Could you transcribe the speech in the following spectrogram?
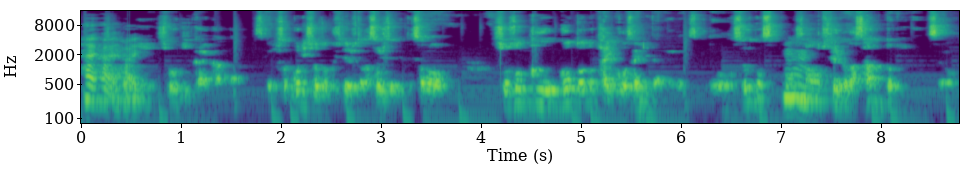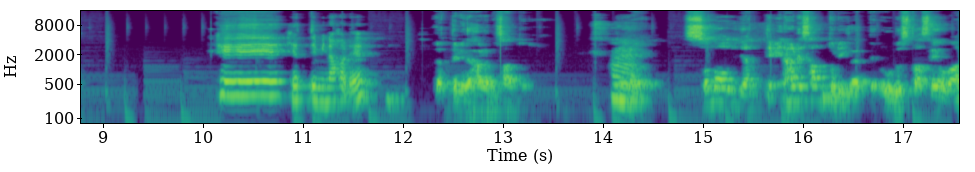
はいはいはい。将棋会館があるんですけど、そこに所属してる人がそれぞれいて、その所属ごとの対抗戦みたいなのがあるんですけど、それのスポンサーをしてるのがサントリーなんですよ。へえ、やってみなはれやってみなはれのサントリー。うん。で、そのやってみなはれサントリーがやってるオールスター戦は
